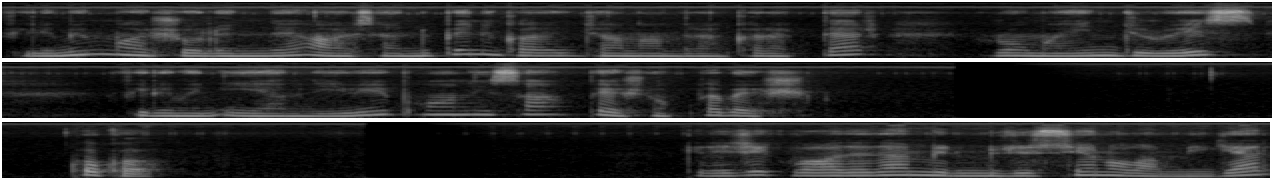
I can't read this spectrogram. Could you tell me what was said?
Filmin başrolünde Arsène Lupin'i canlandıran karakter Romain Duris, filmin IMDb puanı ise 5.5. Coco Gelecek vadeden bir müzisyen olan Miguel,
